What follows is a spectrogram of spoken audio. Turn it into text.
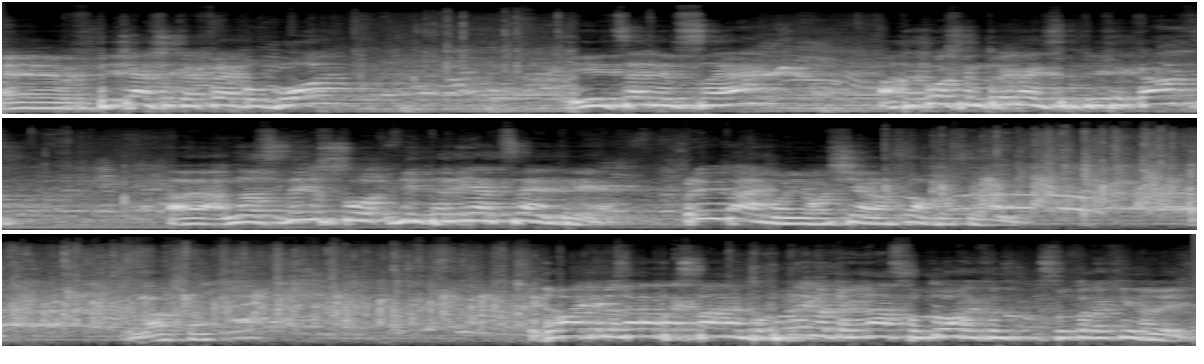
е, в дитяче кафе Бобо. І це не все. А також він отримає сертифікат е, на знижку в інтер'єр-центрі. Привітаємо його ще раз обласками. Давайте ми зараз так станемо по периметру і нас фотографи сфотографірують.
